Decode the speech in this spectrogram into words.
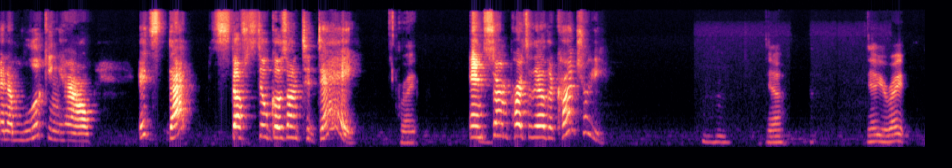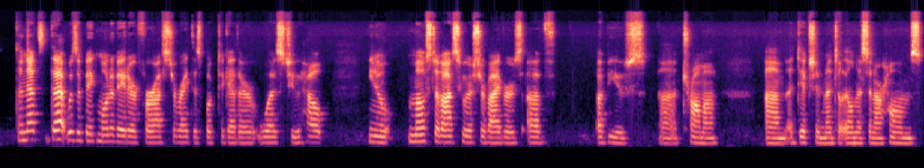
And I'm looking how it's that stuff still goes on today. Right. In certain parts of the other country. Mm-hmm. Yeah. Yeah, you're right. And that's that was a big motivator for us to write this book together was to help, you know, most of us who are survivors of abuse, uh, trauma, um, addiction, mental illness in our homes,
